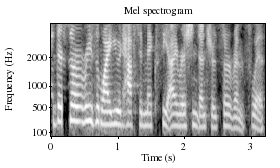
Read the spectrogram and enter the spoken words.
but there's no reason why you would have to mix the irish indentured servants with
